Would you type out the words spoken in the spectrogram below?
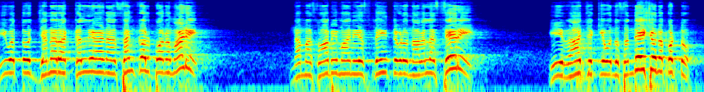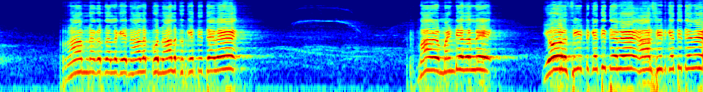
ಇವತ್ತು ಜನರ ಕಲ್ಯಾಣ ಮಾಡಿ ನಮ್ಮ ಸ್ವಾಭಿಮಾನಿಯ ಸ್ನೇಹಿತರುಗಳು ನಾವೆಲ್ಲ ಸೇರಿ ಈ ರಾಜ್ಯಕ್ಕೆ ಒಂದು ಸಂದೇಶವನ್ನು ಕೊಟ್ಟು ರಾಮನಗರದಲ್ಲಿ ನಾಲ್ಕು ನಾಲ್ಕು ಗೆದ್ದಿದ್ದೇವೆ. ಮಂಡ್ಯದಲ್ಲಿ ಏಳು ಸೀಟ್ ಗೆದ್ದಿದ್ದೇವೆ, ಆರು ಸೀಟ್ ಗೆದ್ದಿದ್ದೇವೆ.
